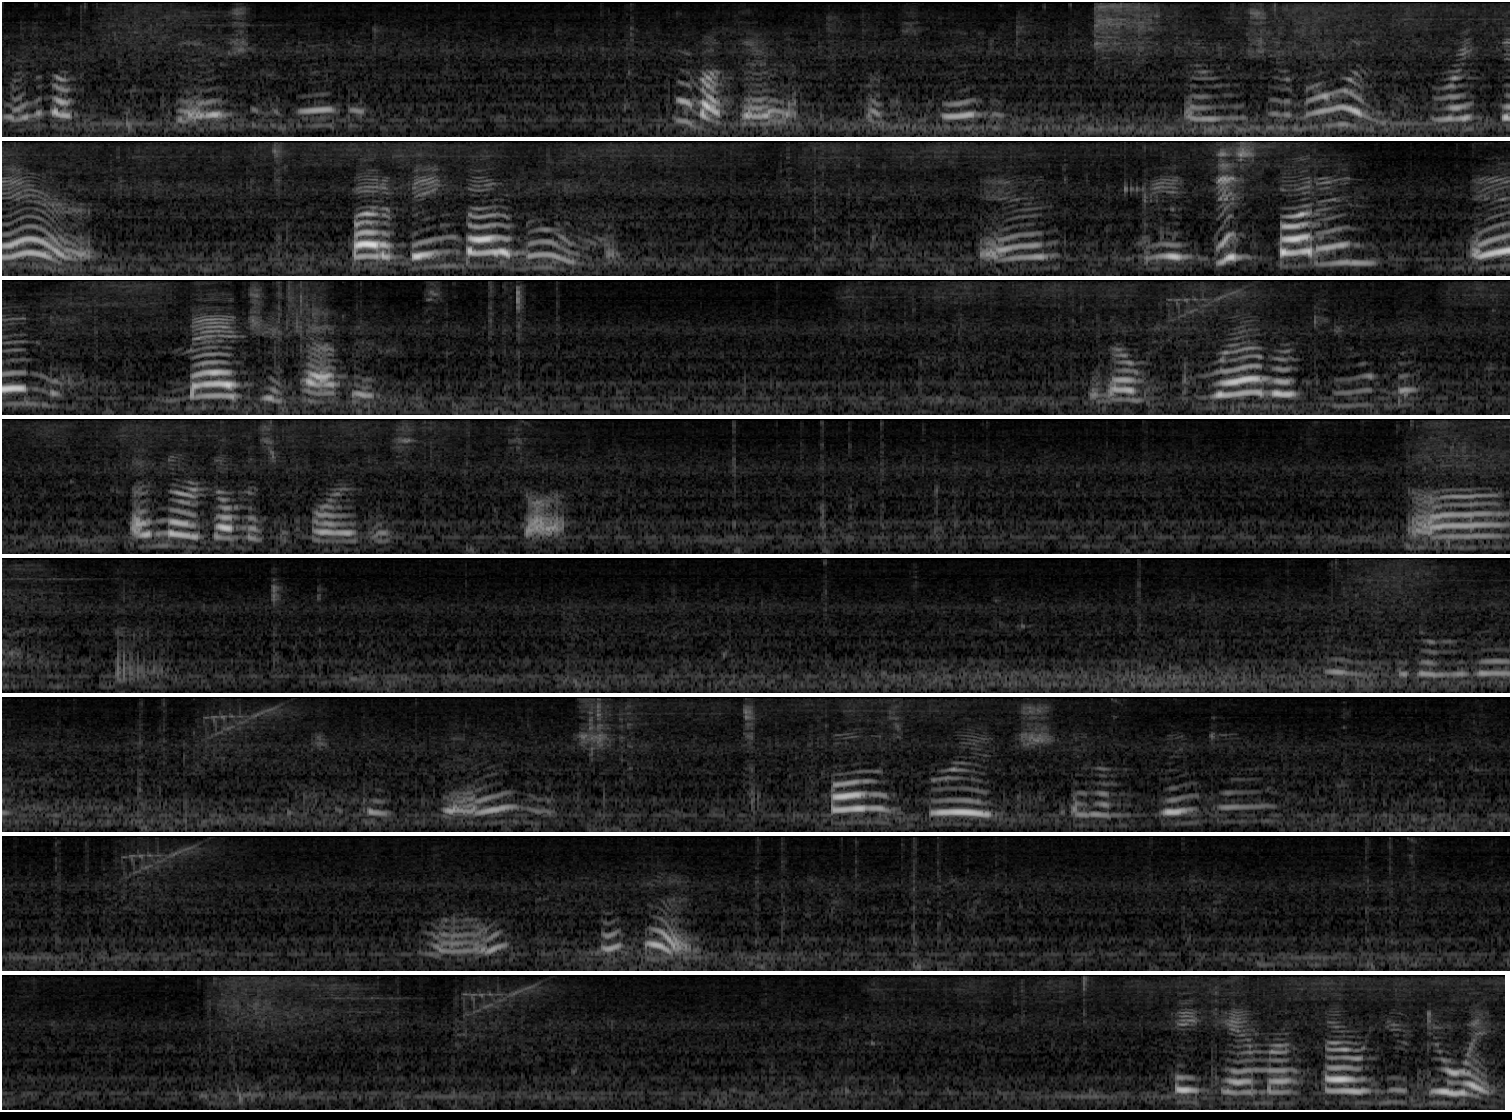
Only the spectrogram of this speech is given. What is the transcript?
Right about there should be good. Right about there. Looks good. And we a blue one right there. Bada bing, bada boom. And we hit this button, and magic happens. Now grab our cube. I've never done this before, I just saw that. Uh, get over there. Shoot that there. Fall this bridge, and I'm thinking. Well, okay. Hey camera, how are you doing?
